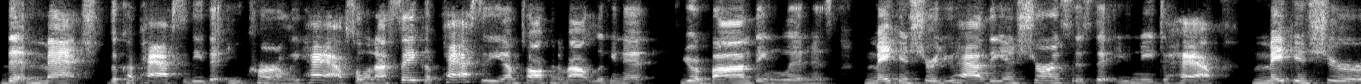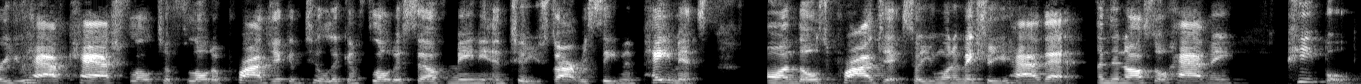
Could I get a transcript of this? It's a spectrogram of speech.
that match the capacity that you currently have. So when I say capacity, I'm talking about looking at your bonding limits, making sure you have the insurances that you need to have, making sure you have cash flow to float a project until it can float itself, meaning until you start receiving payments on those projects. So you want to make sure you have that. And then also having people,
